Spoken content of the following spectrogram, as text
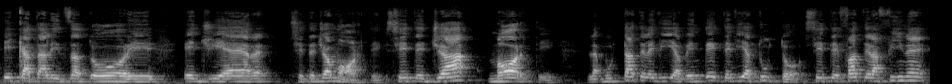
i catalizzatori, EGR, siete già morti, siete già morti. La, buttatele via, vendete via tutto, siete fate la fine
